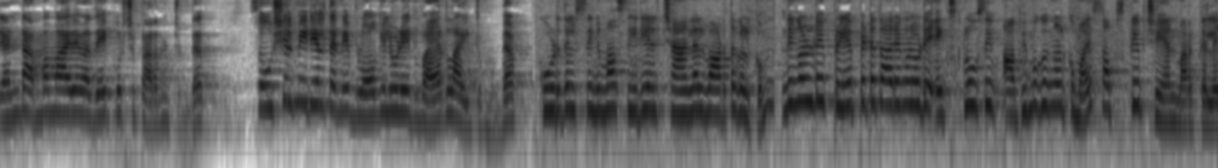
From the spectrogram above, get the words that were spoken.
രണ്ട് അമ്മമാരും അതേക്കുറിച്ച് പറഞ്ഞിട്ടുണ്ട്. സോഷ്യൽ മീഡിയയിൽ തന്നെ വ്ളോഗിലൂടെ ഇത് വൈറലായിട്ടുമുണ്ട്. കൂടുതൽ സിനിമ സീരിയൽ ചാനൽ വാർത്തകൾക്കും നിങ്ങളുടെ പ്രിയപ്പെട്ട താരങ്ങളുടെ എക്സ്ക്ലൂസീവ് അഭിമുഖങ്ങൾക്കുമായി സബ്സ്ക്രൈബ് ചെയ്യാൻ മറക്കല്ലേ?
